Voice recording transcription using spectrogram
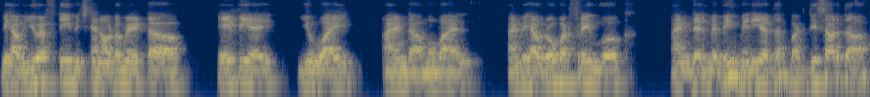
We have UFT, which can automate uh, API, UI, and uh, mobile. And we have Robot Framework, and there may be many other, but these are the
